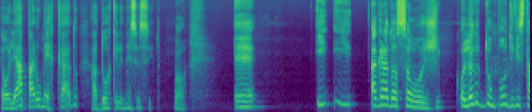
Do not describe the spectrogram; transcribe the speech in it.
É olhar para o mercado a dor que ele necessita. Bom, é, e, e, a graduação hoje, olhando de um ponto de vista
